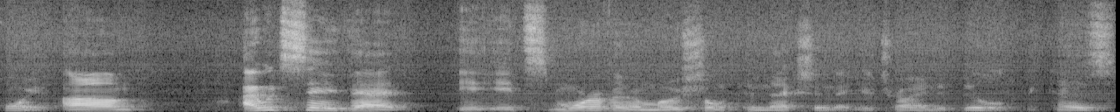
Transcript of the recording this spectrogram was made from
point. Um, I would say that it, it's more of an emotional connection that you're trying to build because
